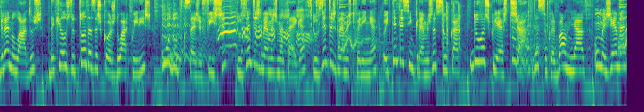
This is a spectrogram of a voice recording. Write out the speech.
granulados, daqueles de todas as cores do arco-íris, um adulto que seja fixe, 200 gramas de manteiga, 200 gramas de farinha, 85 gramas de açúcar, duas colheres de chá de açúcar baunilhado, uma gema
